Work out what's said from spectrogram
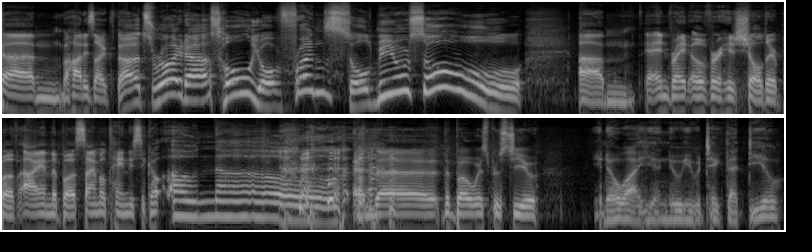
um, Mahadi's like, "That's right, asshole. Your friends sold me your soul." And right over his shoulder, both I and the bow simultaneously go, "Oh no!" And uh, the bow whispers to you, "You know why he knew he would take that deal?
